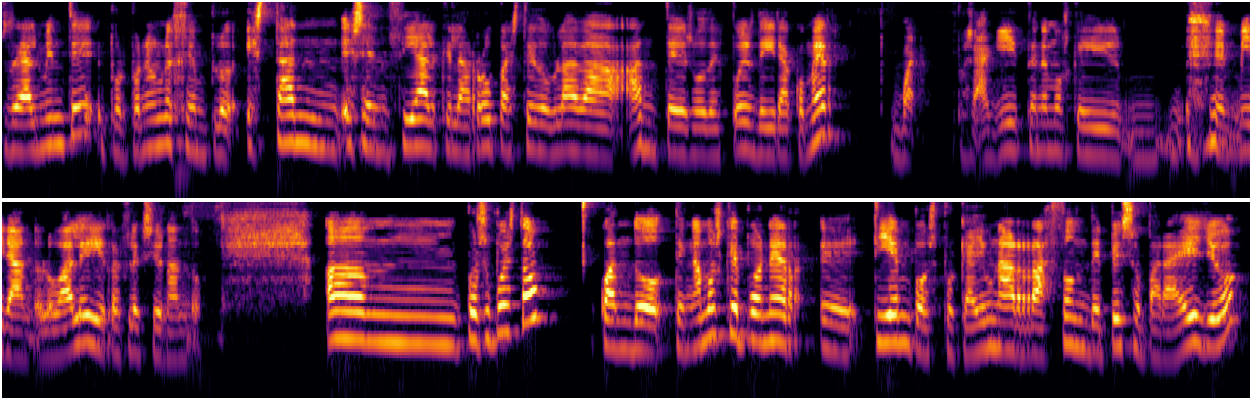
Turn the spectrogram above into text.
realmente, por poner un ejemplo, es tan esencial que la ropa esté doblada antes o después de ir a comer. Bueno, pues aquí tenemos que ir mirándolo, ¿vale? Y reflexionando. por supuesto, cuando tengamos que poner eh, tiempos porque hay una razón de peso para ello,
